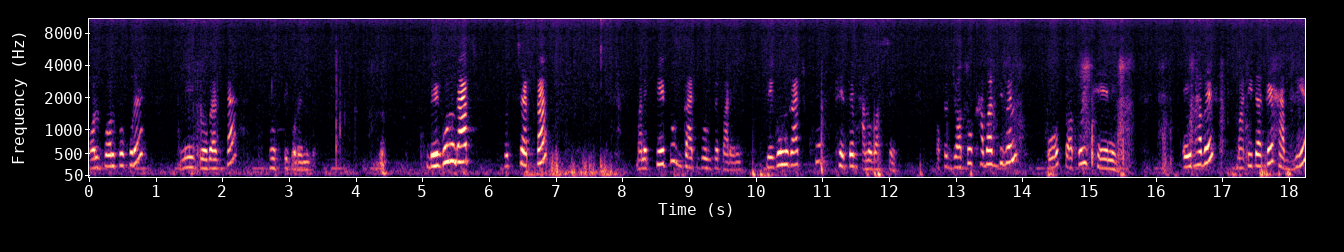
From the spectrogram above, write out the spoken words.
অল্প অল্প করে আমি গ্রো ভর্তি করে নেব। বেগুন গাছ হচ্ছে একটা মানে পেটুক গাছ বলতে পারেন। বেগুন গাছ খুব খেতে ভালোবাসে। ওকে যত খাবার দিবেন, ও ততই খেয়ে নেবে। এইভাবে মাটিটাকে হাত দিয়ে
